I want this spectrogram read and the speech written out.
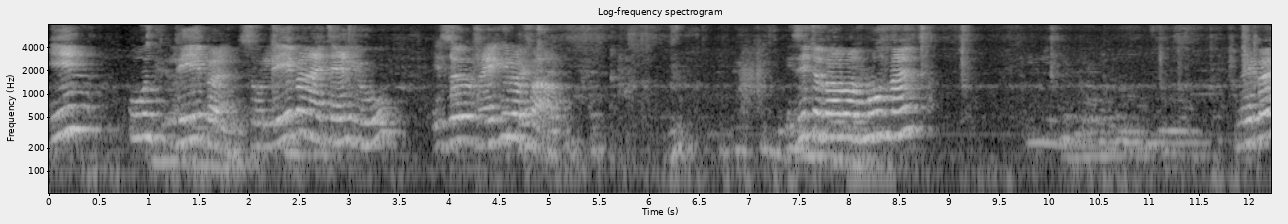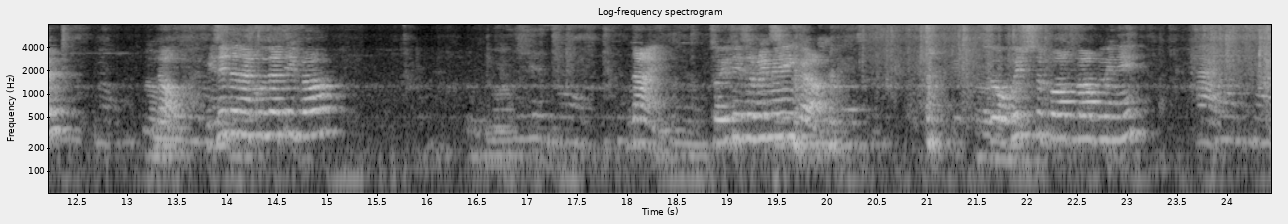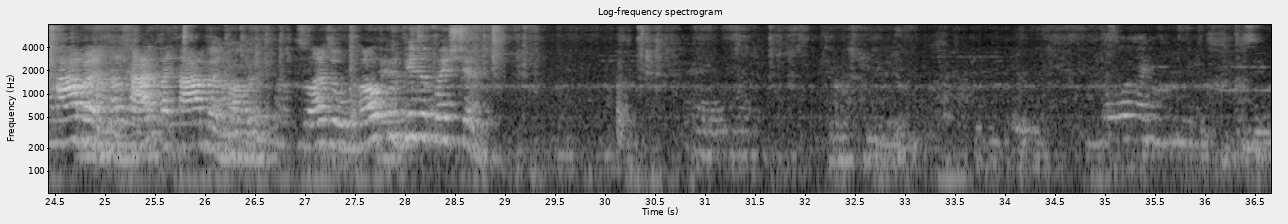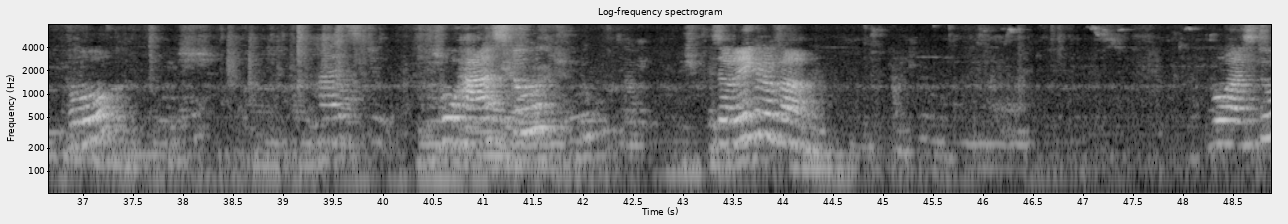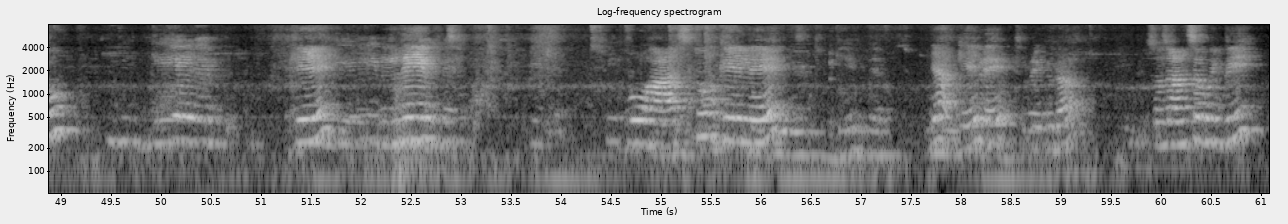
in und leben. So leben, I tell you, is a regular verb. Is it a verb of movement? Leben? No. Is it an accusative verb? Nine. So it is a remaining verb. So which support verb we need? Haben, not had, but haben. So also, how could be the question? Wo, Hast du wo hast du? Is a regular verb. Wo hast du gelebt? gelebt? Wo hast du gelebt? Ja, gelebt, regular. So the answer will be,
